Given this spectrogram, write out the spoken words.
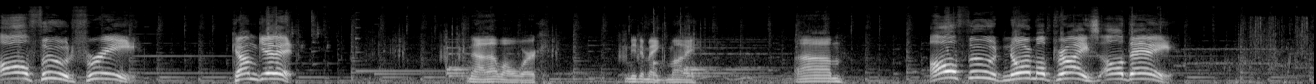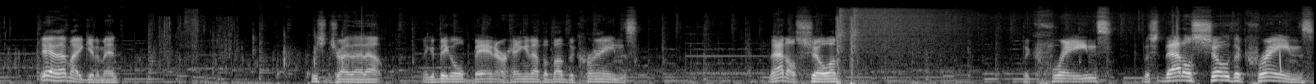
All food free! Come get it! Nah, that won't work. Need to make money. Um, all food, normal price, all day. Yeah, that might get him in. We should try that out. Like a big old banner hanging up above the cranes. That'll show them. The cranes. That'll show the cranes.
